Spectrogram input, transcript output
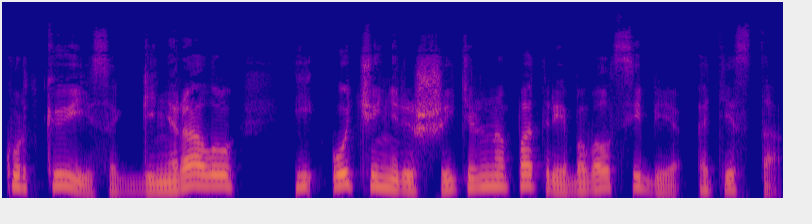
Курткюиса к генералу и очень решительно потребовал себе аттестат.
